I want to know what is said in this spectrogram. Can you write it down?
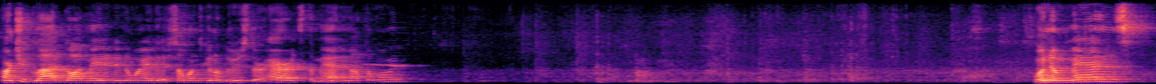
Aren't you glad God made it in a way that if someone's going to lose their hair, it's the man and not the woman? When a man's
